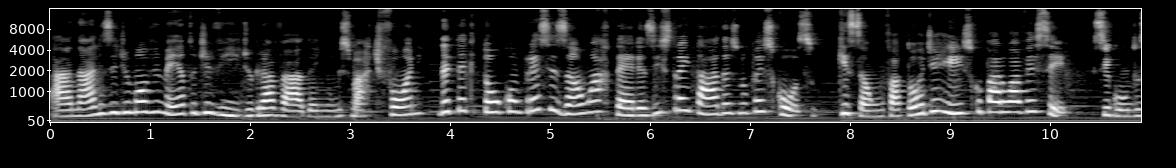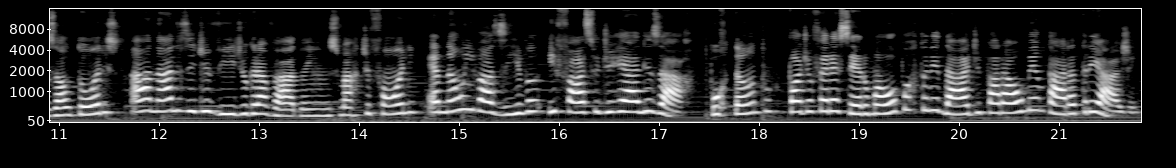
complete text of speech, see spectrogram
A análise de movimento de vídeo gravado em um smartphone detectou com precisão artérias estreitadas no pescoço, que são um fator de risco para o AVC. Segundo os autores, a análise de vídeo gravado em um smartphone é não invasiva e fácil de realizar, portanto, pode oferecer uma oportunidade para aumentar a triagem.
